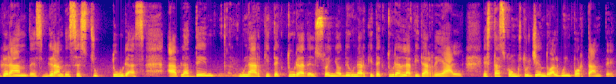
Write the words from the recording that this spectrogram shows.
grandes, grandes estructuras, habla de una arquitectura del sueño, de una arquitectura en la vida real. Estás construyendo algo importante,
